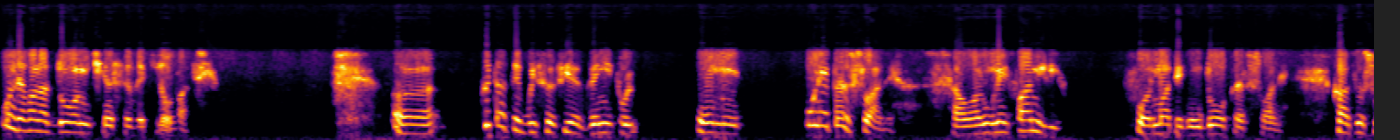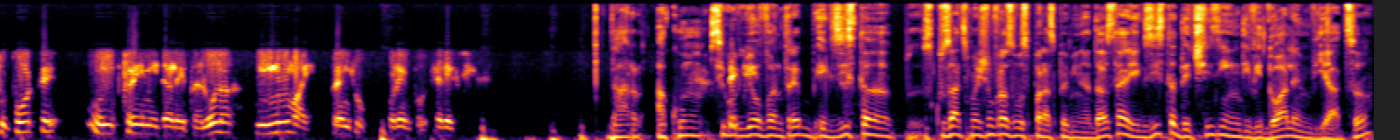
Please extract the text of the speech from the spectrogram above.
undeva la 2500 de kW. Uh, cât ar trebui să fie venitul unui, unei persoane sau al unei familii formate din două persoane, ca să suporte un 3.000 de lei pe lună numai pentru curentul electric. Dar acum, sigur, deci, eu vă întreb, există, scuzați-mă și nu vreau să vă spărați pe mine, dar asta există decizii individuale în viață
